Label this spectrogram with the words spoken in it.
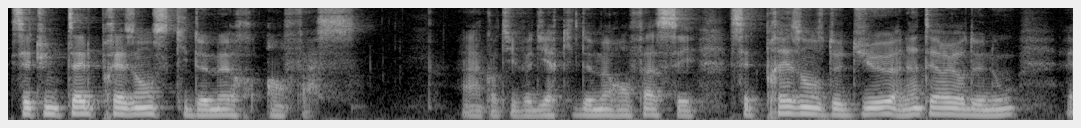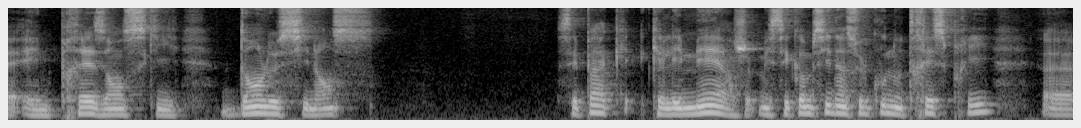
c'est une telle présence qui demeure en face. Hein, quand il veut dire qu'il demeure en face, c'est cette présence de Dieu à l'intérieur de nous et une présence qui, dans le silence, c'est pas qu'elle émerge, mais c'est comme si d'un seul coup notre esprit euh,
